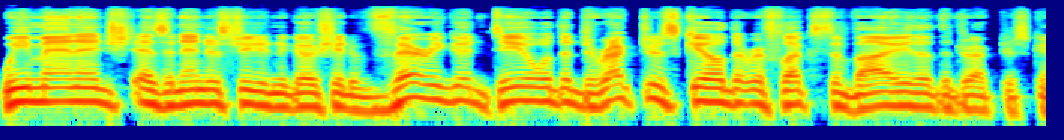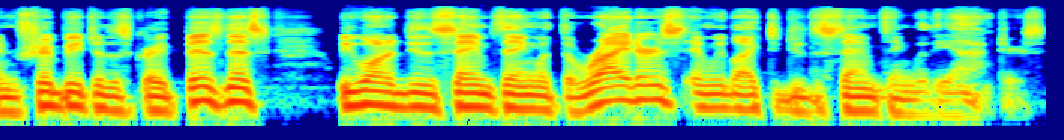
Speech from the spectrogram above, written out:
We managed as an industry to negotiate a very good deal with the Directors Guild that reflects the value that the directors contribute to this great business. We want to do the same thing with the writers, and we'd like to do the same thing with the actors.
